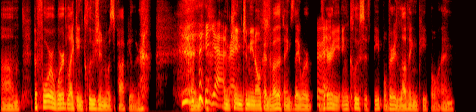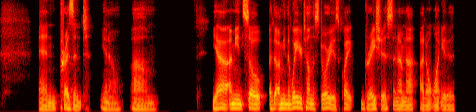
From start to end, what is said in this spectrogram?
um, before a word like inclusion was popular. and, yeah, and right. came to mean all kinds of other things. They were right. very inclusive people, very loving people, and and present. You know, um, yeah. I mean, so I mean, the way you're telling the story is quite gracious, and I'm not. I don't want you to.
